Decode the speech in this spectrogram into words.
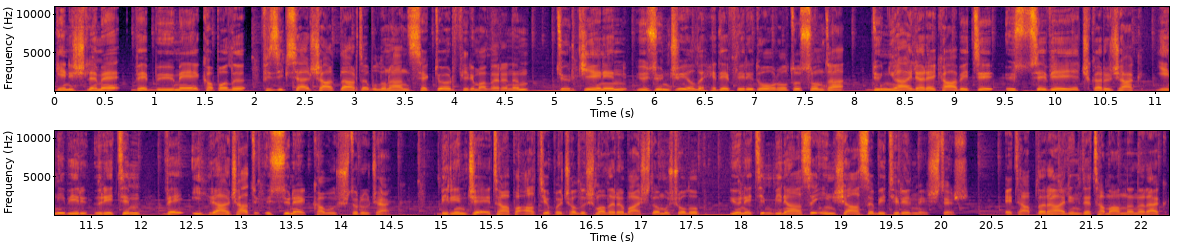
genişleme ve büyümeye kapalı fiziksel şartlarda bulunan sektör firmalarının Türkiye'nin 100. yılı hedefleri doğrultusunda dünya ile rekabeti üst seviyeye çıkaracak yeni bir üretim ve ihracat üssüne kavuşturacak. Birinci etap altyapı çalışmaları başlamış olup yönetim binası inşası bitirilmiştir. Etaplar halinde tamamlanarak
